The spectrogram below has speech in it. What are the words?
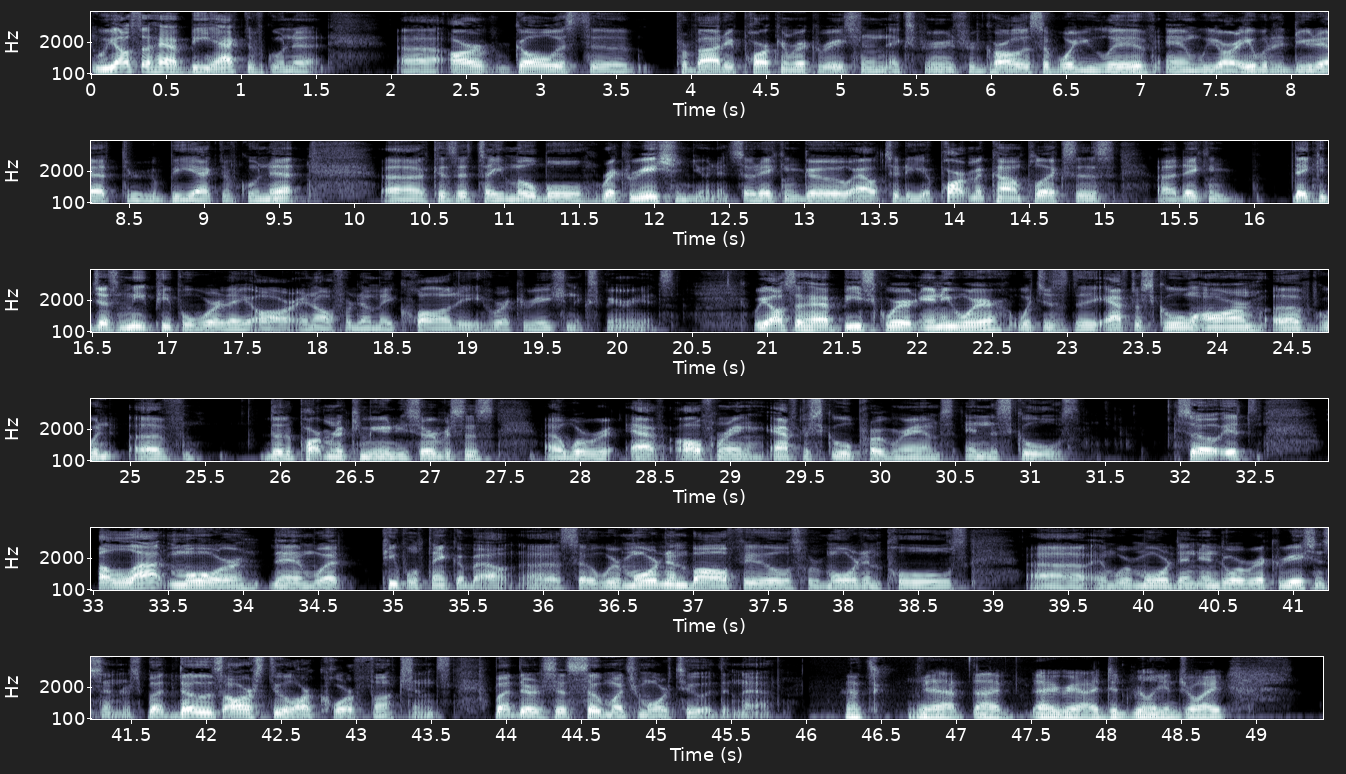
We also have Be Active Gwinnett. Uh, our goal is to provide a park and recreation experience regardless of where you live, and we are able to do that through Be Active Gwinnett because uh, it's a mobile recreation unit. So they can go out to the apartment complexes. Uh, they can they can just meet people where they are and offer them a quality recreation experience. We also have B Squared Anywhere, which is the after school arm of of the Department of Community Services, uh, where we're af- offering after school programs in the schools. So it's a lot more than what people think about. Uh, so we're more than ball fields, we're more than pools, uh, and we're more than indoor recreation centers. But those are still our core functions. But there's just so much more to it than that. That's yeah, I, I agree. I did really enjoy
